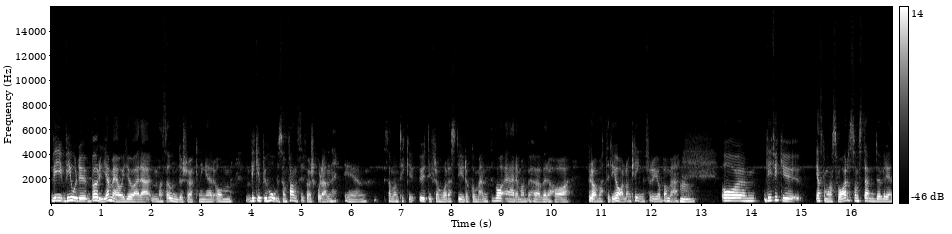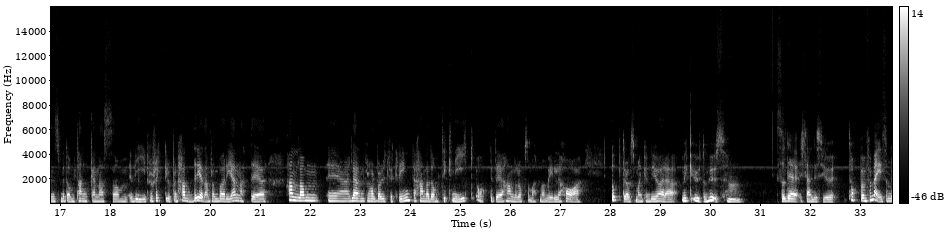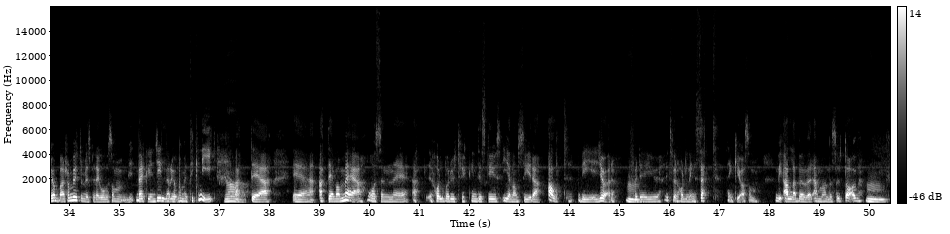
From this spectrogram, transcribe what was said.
vi, vi gjorde, började med att göra massa undersökningar om vilket behov som fanns i förskolan. Eh, som man tycker utifrån våra styrdokument. Vad är det man behöver ha bra material omkring för att jobba med? Mm. Och eh, vi fick ju ganska många svar som stämde överens med de tankarna som vi i projektgruppen hade redan från början. Att det handlar om eh, lärande för hållbar utveckling, det handlade om teknik och det handlade också om att man ville ha uppdrag som man kunde göra mycket utomhus. Mm. Så det kändes ju toppen för mig som jobbar som utomhuspedagog och som verkligen gillar att jobba med teknik. Ja. Att, det, eh, att det var med. Och sen eh, att hållbar utveckling, det ska ju genomsyra allt vi gör. Mm. För det är ju ett förhållningssätt, tänker jag, som vi alla behöver använda oss utav. Mm.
